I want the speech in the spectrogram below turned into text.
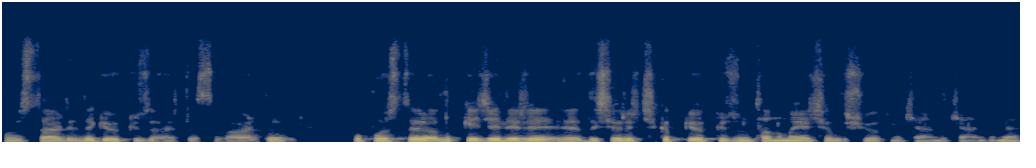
Posterde de gökyüzü haritası vardı. O posteri alıp geceleri dışarı çıkıp gökyüzünü tanımaya çalışıyordum kendi kendime.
